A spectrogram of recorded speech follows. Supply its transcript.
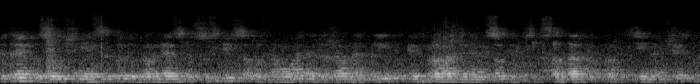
підтримку залучення інститутів громадянського суспільства, програмування державної політики, впровадження високих стандартів професійної вчинку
